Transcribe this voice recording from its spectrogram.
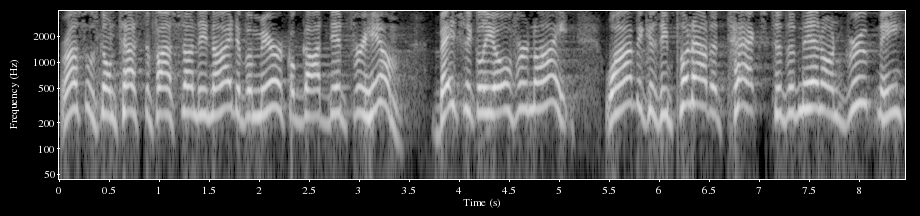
Russell's going to testify Sunday night of a miracle God did for him. Basically overnight. Why? Because he put out a text to the men on GroupMe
